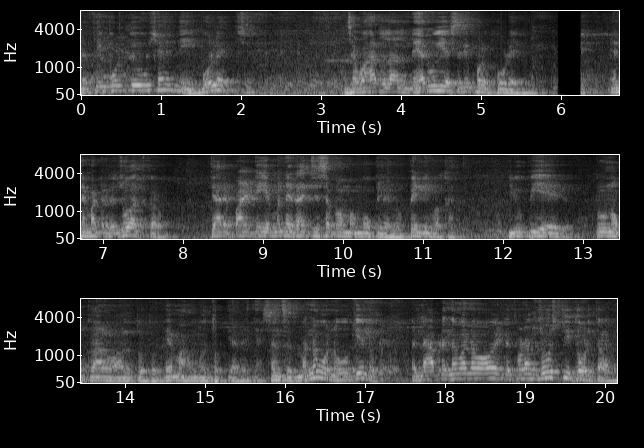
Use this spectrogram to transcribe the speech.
નથી બોલતું એવું છે જ નહીં. બોલે જ છે. જવાહરલાલ નહેરુએ શ્રીફળ ફોડેલું. એને માટે રજૂઆત કરો. ત્યારે પાર્ટીએ મને રાજ્યસભામાં મોકલેલો પહેલી વખત. યુપીએ ટુનો કાળો હાલતો હતો. એમાં હું હતો ત્યારે ત્યાં. સંસદમાં નવો નવો ગયેલો. એટલે આપણે નવા નવા હોય એટલે થોડાક જોશથી દોડતા હોય.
